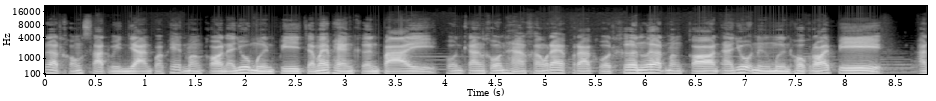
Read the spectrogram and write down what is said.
เลือดของสัตว์วิญญาณประเภทมังกรอายุหมื่นปีจะไม่แพงเกินไป ผลการค้นหาครั้งแรกปรากฏขึ้นเลือดมังกรอายุ 1600 ปี อั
